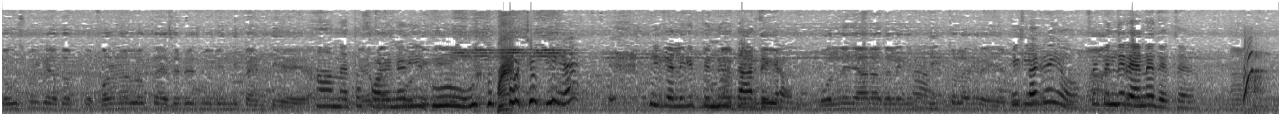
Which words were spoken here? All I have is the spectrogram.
तो उसमें क्या तो फॉरनर लोग तो ऐसे ड्रेस में बिंदी पहनती है यार। हाँ मैं तो फॉरेनर ही हूँ। हो। चुकी है। ठीक है लेकिन बिंदी उतार देगा। बोलने जा रहा था लेकिन हाँ। ठीक तो लग रही है। ठीक लग रही हो? फिर हाँ, बिंदी रहने देते हैं।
